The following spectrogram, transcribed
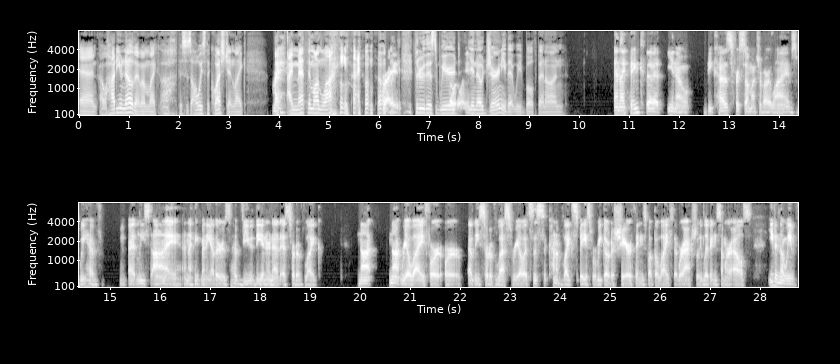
and oh, how do you know them? I'm like, "Oh, this is always the question." Like right. I, I, met them online. I don't know, right. like, through this weird, totally. you know, journey that we've both been on. And I think that, you know, because for so much of our lives we have at least I, and I think many others, have viewed the internet as sort of like not not real life or or at least sort of less real. It's this kind of like space where we go to share things about the life that we're actually living somewhere else. Even though we've,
